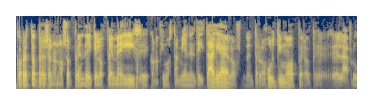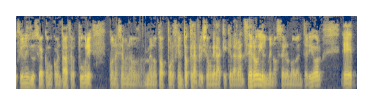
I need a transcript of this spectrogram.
Correcto, pero eso no nos sorprende y que los PMI, eh, conocimos también el de Italia, los, entre los últimos, pero eh, la producción industrial, como comentaba hace octubre, con ese menos, menos 2%, que la previsión era que quedara en cero y el menos 0,9 anterior. Eh,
